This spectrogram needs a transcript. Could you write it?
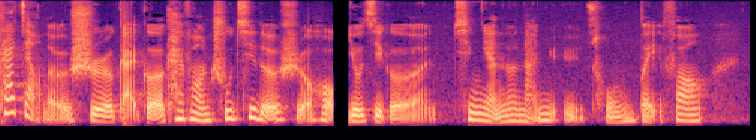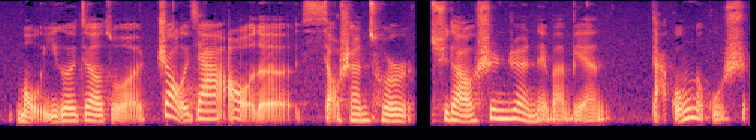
他讲的是改革开放初期的时候，有几个青年的男女从北方某一个叫做赵家坳的小山村去到深圳那半边打工的故事。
